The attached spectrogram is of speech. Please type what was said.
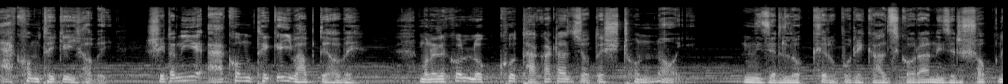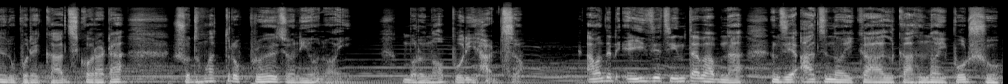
এখন থেকেই হবে। সেটা নিয়ে এখন থেকেই ভাবতে হবে। মনে রেখো, লক্ষ্য থাকাটা যথেষ্ট নয়। নিজের লক্ষ্যের উপরে কাজ করা, নিজের স্বপ্নের উপরে কাজ করাটা শুধুমাত্র প্রয়োজনীয় নয়, বরং অপরিহার্য। আমাদের এই যে চিন্তা ভাবনা যে আজ নয় কাল কাল নয় পরশু,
